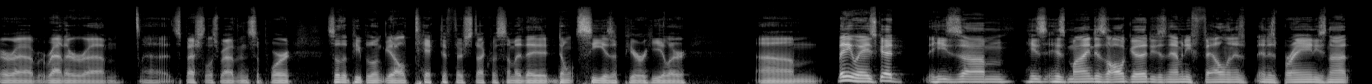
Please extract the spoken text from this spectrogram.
or uh, rather um, uh, specialist rather than support, so that people don't get all ticked if they're stuck with somebody they don't see as a pure healer. Um, but anyway, he's good he's um he's his mind is all good. He doesn't have any fel in his in his brain. He's not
